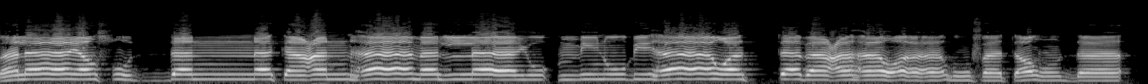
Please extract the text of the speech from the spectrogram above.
فَلَا يَصُدَّنَّكَ عَنْهَا مَن لَّا يُؤْمِنُ بِهَا وَاتَّبَعَ هَوَاهُ فَتَرْدَىٰ.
